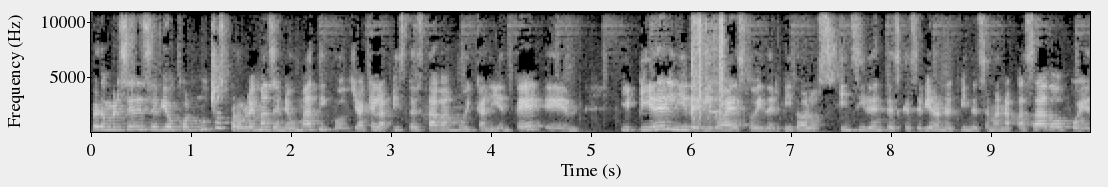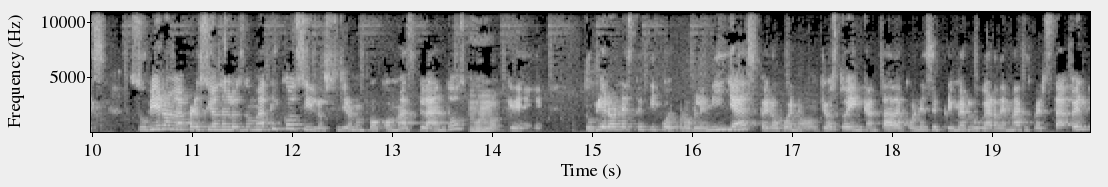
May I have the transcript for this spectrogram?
pero Mercedes se vio con muchos problemas de neumáticos, ya que la pista estaba muy caliente. eh, y Pirelli, debido a esto y debido a los incidentes que se vieron el fin de semana pasado, pues subieron la presión de los neumáticos y los hicieron un poco más blandos, por lo que tuvieron este tipo de problemillas, pero bueno, yo estoy encantada con ese primer lugar de Max Verstappen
